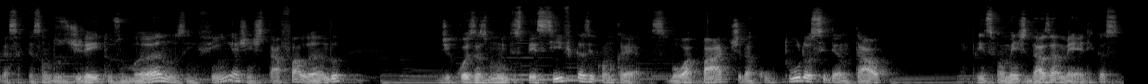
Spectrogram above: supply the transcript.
nessa questão dos direitos humanos, enfim, a gente está falando de coisas muito específicas e concretas. Boa parte da cultura ocidental, principalmente das Américas,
